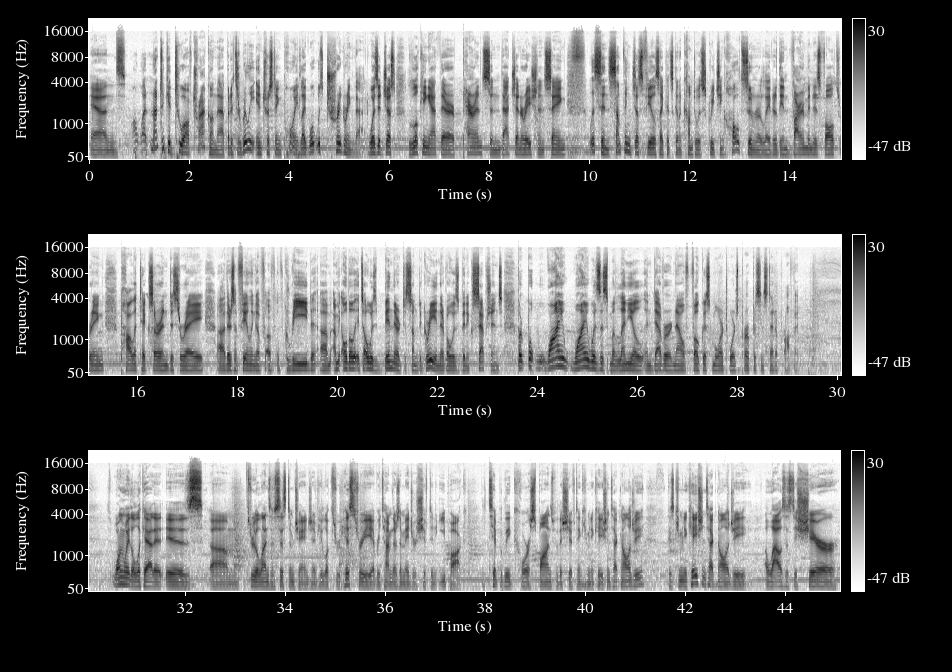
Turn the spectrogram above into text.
and not to get too off track on that but it's a really interesting point. Like what was triggering that? Was it just looking at their parents and that generation and saying listen something just feels like it's going to come to a screeching halt sooner or later. The environment is faltering. Politics are in disarray. Uh, there's a feeling of, of, of greed. Um, i mean although it's always been there to some degree and there have always been exceptions. But but why why was this millennial endeavor now focused more towards purpose instead of profit one way to look at it is um, through the lens of system change. And if you look through history, every time there's a major shift in epoch, it typically corresponds with a shift in communication technology. Because communication technology allows us to share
